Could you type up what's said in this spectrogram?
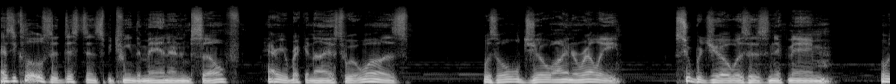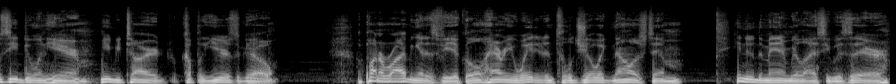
As he closed the distance between the man and himself, Harry recognized who it was. It was old Joe Iannarelli. Super Joe was his nickname. What was he doing here? He retired a couple of years ago. Upon arriving at his vehicle, Harry waited until Joe acknowledged him. He knew the man realized he was there.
